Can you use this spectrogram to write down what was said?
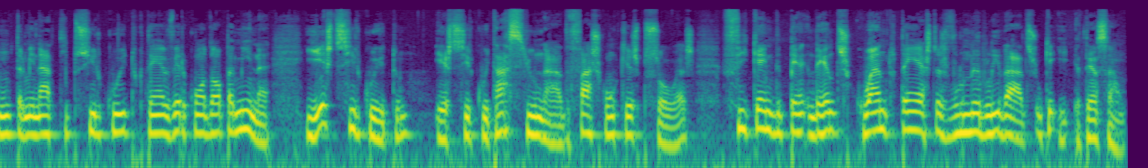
um determinado tipo de circuito que tem a ver com a dopamina. E este circuito este circuito acionado faz com que as pessoas fiquem dependentes quando têm estas vulnerabilidades. O que, e, atenção,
